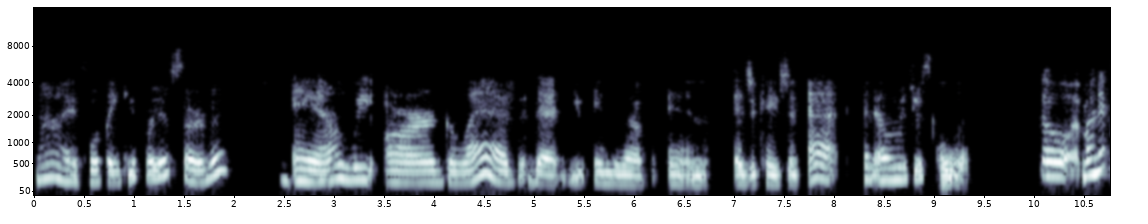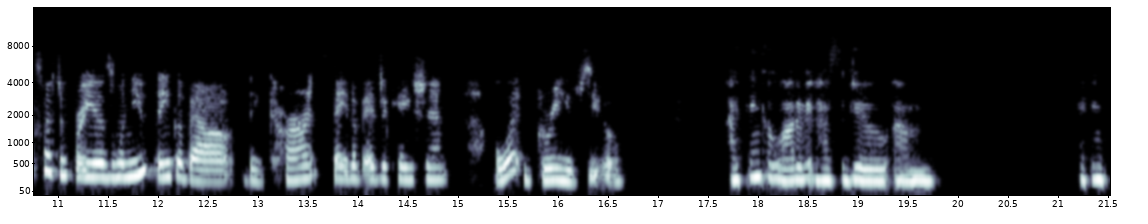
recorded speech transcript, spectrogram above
Nice. Well, thank you for your service. Mm-hmm. And we are glad that you ended up in education at an elementary school. So, my next question for you is when you think about the current state of education, what grieves you? I think a lot of it has to do, um, I think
